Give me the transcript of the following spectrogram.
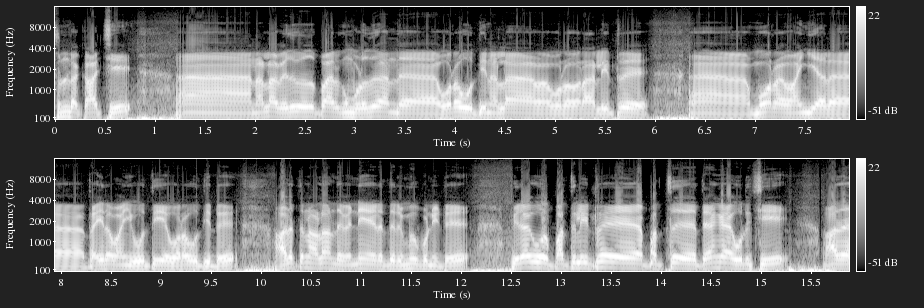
சுண்டை காய்ச்சி நல்லா வெது வெதுப்பாக இருக்கும் பொழுது அந்த உரை ஊற்றி நல்லா ஒரு ஒரு அரை லிட்ரு மோரை வாங்கி அதில் தயிரை வாங்கி ஊற்றி உரை ஊற்றிட்டு அடுத்த நாள் அந்த வெண்ணெயை எடுத்து ரிமூவ் பண்ணிவிட்டு பிறகு ஒரு பத்து லிட்ரு பத்து தேங்காய் உரித்து அதை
